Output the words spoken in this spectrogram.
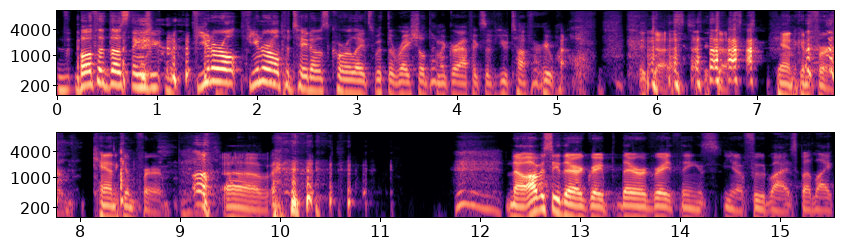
both of those things. You, funeral funeral potatoes correlates with the racial demographics of Utah very well. It does. It does. Can confirm. Can confirm. Ugh. Um, no, obviously there are great there are great things, you know, food wise, but like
